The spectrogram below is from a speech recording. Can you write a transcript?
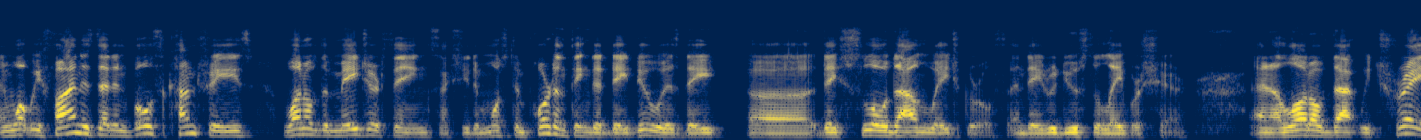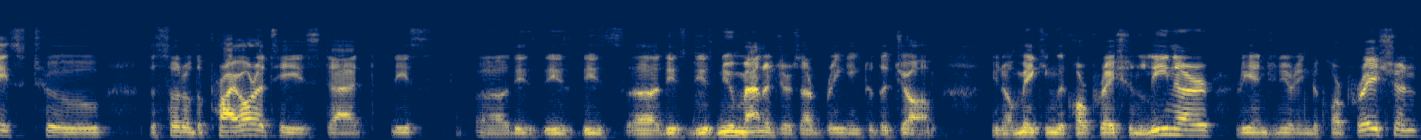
And what we find is that in both countries, one of the major things, actually the most important thing that they do is they uh, they slow down wage growth and they reduce the labor share. And a lot of that we trace to the sort of the priorities that these uh, these these these uh, these these new managers are bringing to the job. You know, making the corporation leaner, re-engineering the corporation,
